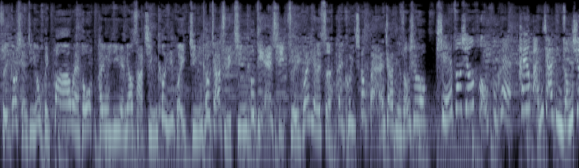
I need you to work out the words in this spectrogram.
最高现金优惠八万多，还有一元秒杀进口衣柜、进口家具、进口电器，最关键的是还可以抢半价定装修哦。先装修后付款，还有半价定装修，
